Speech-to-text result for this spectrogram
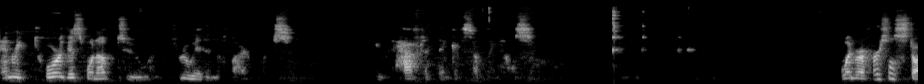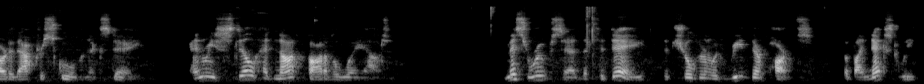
Henry tore this one up too and threw it in the fireplace. He would have to think of something else. When rehearsal started after school the next day, Henry still had not thought of a way out. Miss Roop said that today the children would read their parts, but by next week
